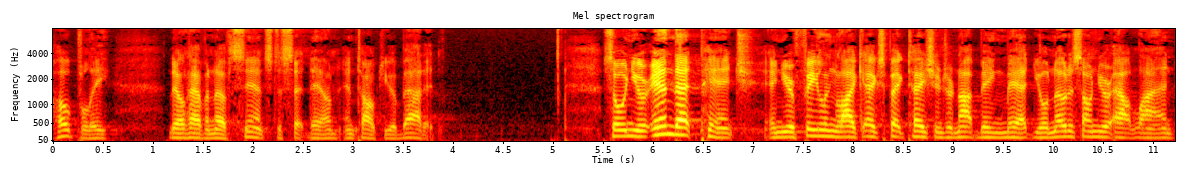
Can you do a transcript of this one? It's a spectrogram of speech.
hopefully they'll have enough sense to sit down and talk to you about it. So when you're in that pinch and you're feeling like expectations are not being met, you'll notice on your outline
